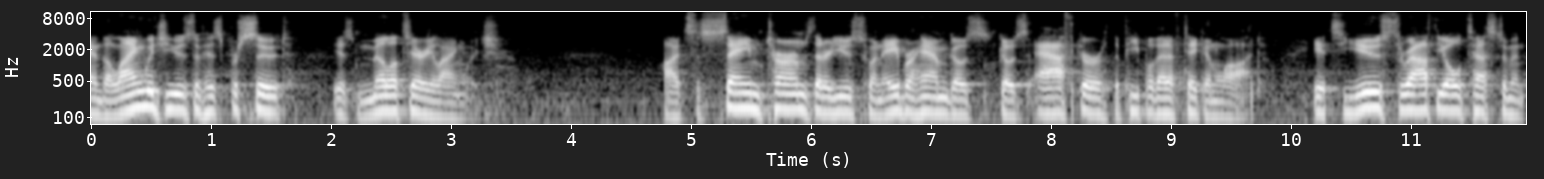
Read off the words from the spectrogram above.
And the language used of his pursuit is military language. Uh, it's the same terms that are used when Abraham goes, goes after the people that have taken Lot. It's used throughout the Old Testament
